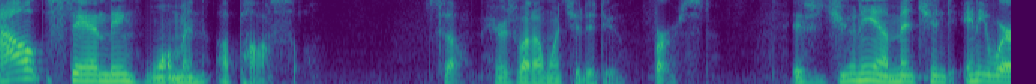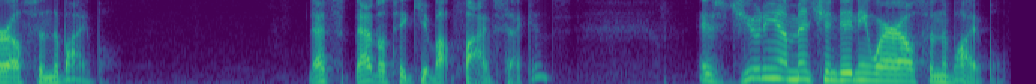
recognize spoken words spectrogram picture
outstanding woman apostle. So here's what I want you to do first. Is Junia mentioned anywhere else in the Bible? That's, that'll take you about five seconds. Is Junia mentioned anywhere else in the Bible?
